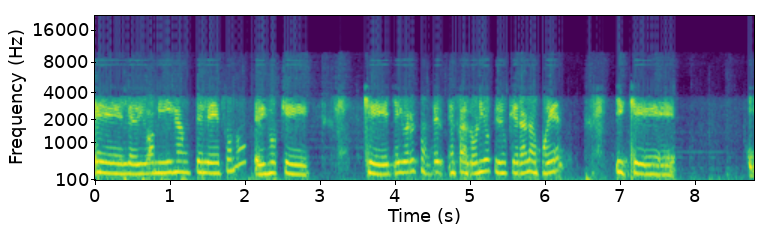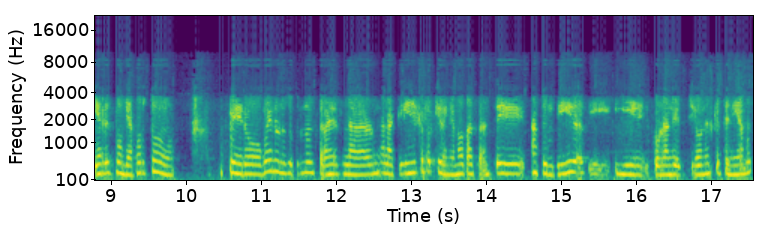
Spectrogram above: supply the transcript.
eh, le dio a mi hija un teléfono, le dijo que, que ella iba a responder, el salón único que dijo que era la juez y que ella respondía por todo. Pero bueno, nosotros nos trasladaron a la clínica porque veníamos bastante aturdidas y, y con las lecciones que teníamos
